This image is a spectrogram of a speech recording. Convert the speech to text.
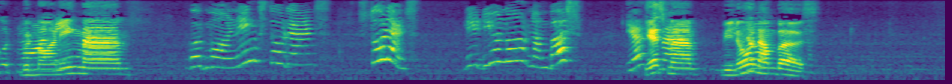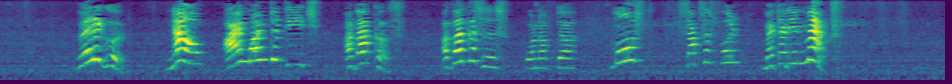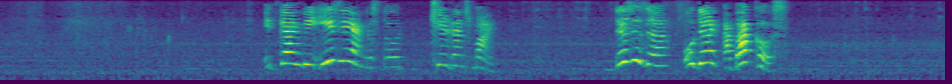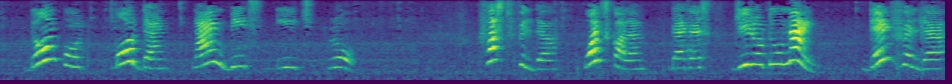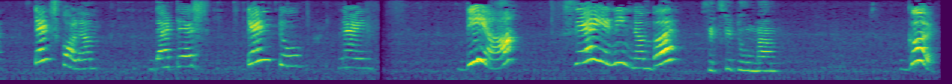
Good Good morning, ma'am. Good morning, students. Students, did you know numbers? Yes, Yes, ma'am. We know No. numbers. Very good. Now, I'm going to teach abacus. Abacus is one of the most successful method in maths. It can be easily column that is 0 to 9. Then fill the tens column that is 10 to 9. Dia, say any number. 62, ma'am. Good.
